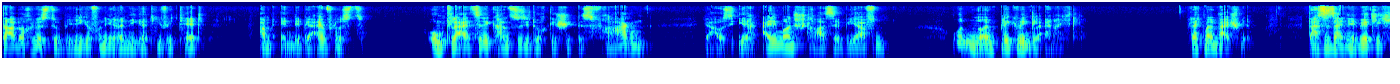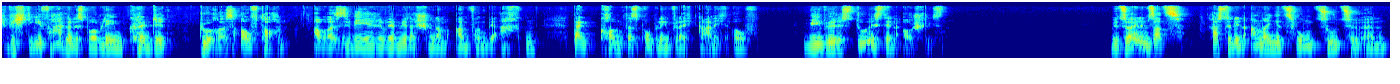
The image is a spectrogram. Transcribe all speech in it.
Dadurch wirst du weniger von ihrer Negativität am Ende beeinflusst. Und gleichzeitig kannst du sie durch geschicktes Fragen ja, aus ihrer Einbahnstraße werfen und einen neuen Blickwinkel einrichten. Vielleicht mal ein Beispiel. Das ist eine wirklich wichtige Frage und das Problem könnte durchaus auftauchen. Aber was wäre, wenn wir das schon am Anfang beachten? Dann kommt das Problem vielleicht gar nicht auf. Wie würdest du es denn ausschließen? Mit so einem Satz hast du den anderen gezwungen zuzuhören.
